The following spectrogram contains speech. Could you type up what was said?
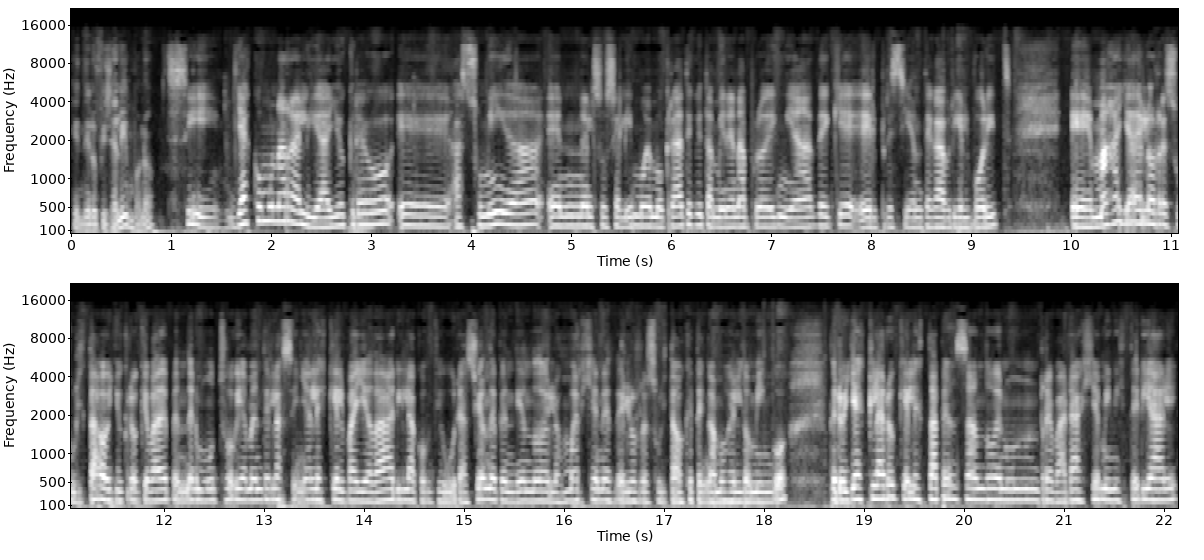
en el oficialismo, ¿no? Sí, ya es como una realidad, yo creo, eh, asumida en el socialismo democrático y también en la prodignidad de que el presidente Gabriel Boric, eh, más allá de los resultados, yo creo que va a depender mucho, obviamente, las señales que él vaya a dar y la configuración, dependiendo de los márgenes de los resultados que tengamos el domingo. Pero ya es claro que él está pensando en un rebaraje ministerial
